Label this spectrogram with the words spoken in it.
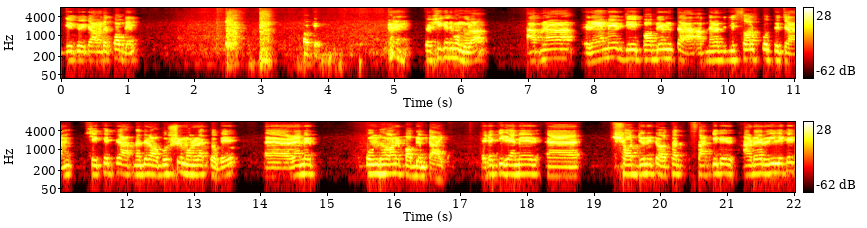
যেহেতু এটা আমাদের প্রবলেম ওকে? তো শিক্ষার্থী বন্ধুরা, আপনার র্যামের যে প্রবলেমটা আপনারা যদি সলভ করতে চান, সেক্ষেত্রে আপনাদের অবশ্যই মনে রাখতে হবে র্যামের কোন ধরনের প্রবলেমটা আগে এটা কি র্যামের শর্ট জনিত অর্থাৎ সার্কিটের হার্ডওয়্যার রিলেটেড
